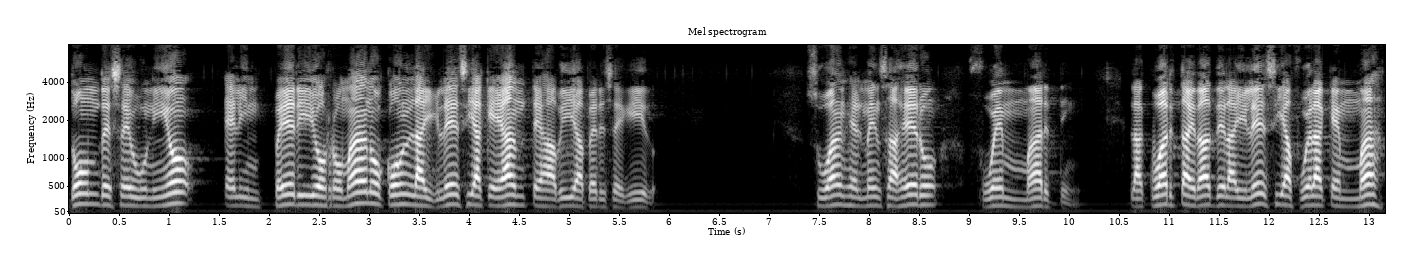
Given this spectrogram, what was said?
donde se unió el imperio romano con la iglesia que antes había perseguido. Su ángel mensajero fue Martín. La cuarta edad de la iglesia fue la que más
